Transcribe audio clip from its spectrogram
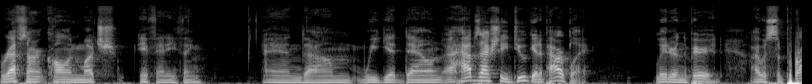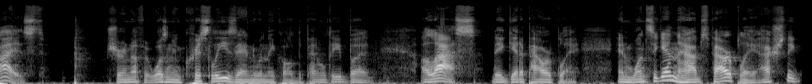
Refs aren't calling much, if anything, and um, we get down. Uh, Habs actually do get a power play later in the period. I was surprised. Sure enough, it wasn't in Chris Lee's end when they called the penalty, but alas, they get a power play. And once again, the Habs power play actually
